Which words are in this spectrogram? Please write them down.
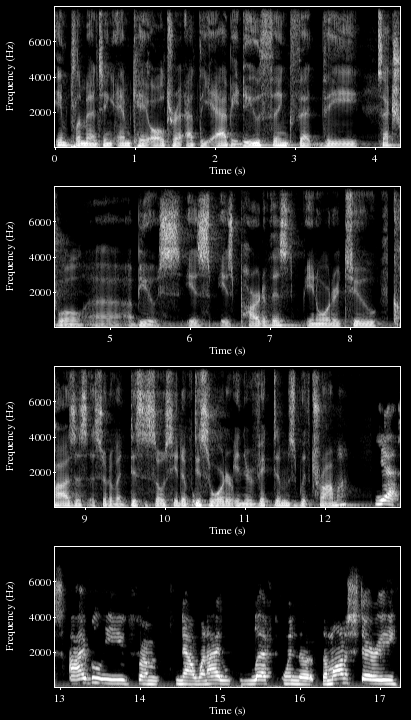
implementing MK Ultra at the Abbey. Do you think that the sexual uh, abuse is is part of this in order to cause a, a sort of a dissociative disorder in their victims with trauma? Yes, I believe from now when I left when the, the monastery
